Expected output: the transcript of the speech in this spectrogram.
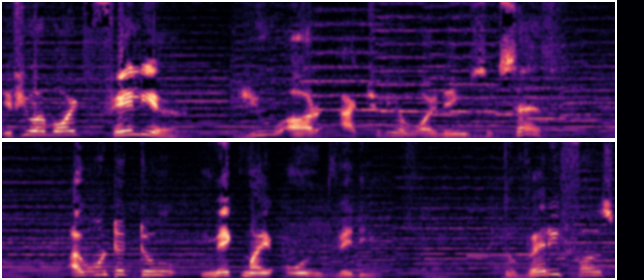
If you avoid failure, you are actually avoiding success. I wanted to make my own videos. The very first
